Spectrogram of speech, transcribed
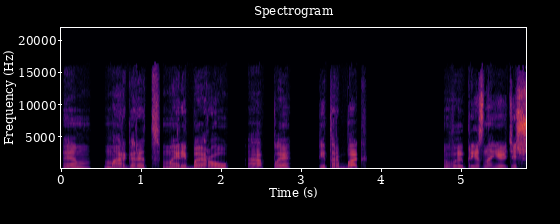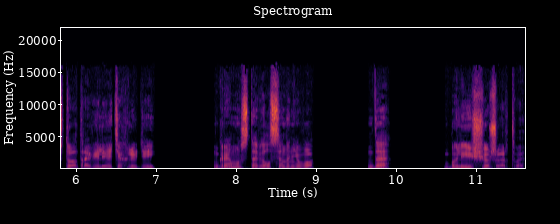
«М. Маргарет Мэри Бэрроу, а П. Питер Бак». «Вы признаетесь, что отравили этих людей?» Грэм уставился на него. «Да». «Были еще жертвы?»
